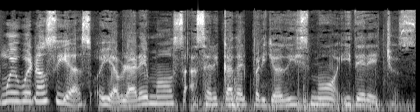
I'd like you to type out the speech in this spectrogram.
Muy buenos días, hoy hablaremos acerca del periodismo y derechos.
